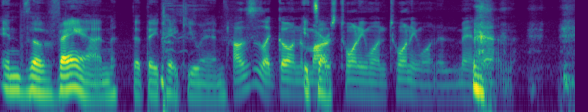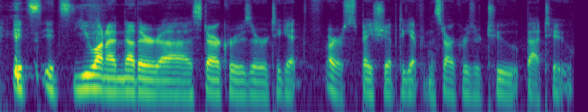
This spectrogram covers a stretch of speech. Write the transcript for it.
in the van that they take you in, Oh, this is like going to It's a- Mars 2121 in Manhattan. it's it's you on another uh, Star Cruiser to get or spaceship to get from the Star Cruiser to Batuu.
